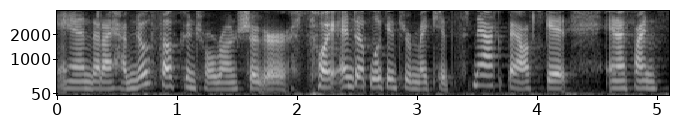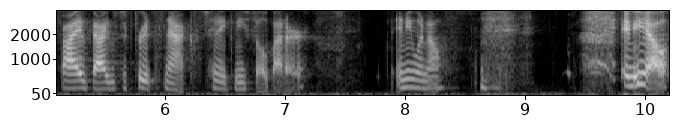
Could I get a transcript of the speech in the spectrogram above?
and that I have no self control around sugar. So I end up looking through my kid's snack basket and I find five bags of fruit snacks to make me feel better. Anyone else? Anyhow,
